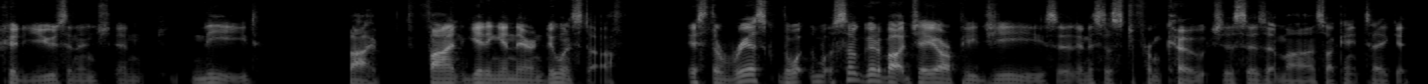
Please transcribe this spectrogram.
could use and, and need by find getting in there and doing stuff. It's the risk. The, what's so good about JRPGs, and this is from Coach. This isn't mine, so I can't take it.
